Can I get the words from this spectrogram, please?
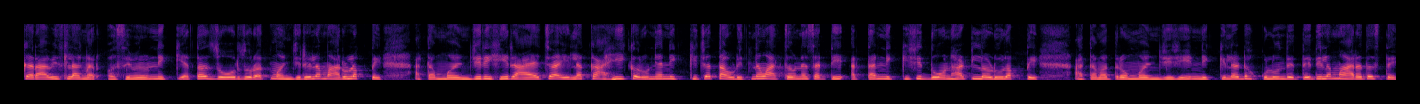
करावीच लागणार. असे म्हणून निक्की आता जोरजोरात मंजिरीला मारू लागते. आता मंजिरी ही रायाच्या आईला काही करून या निक्कीच्या तावडीतनं वाचवण्यासाठी आता निक्कीशी दोन हात लढू लागते. आता मात्र मंजिरी निक्कीला ढकलून देते तिला मारत असते.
